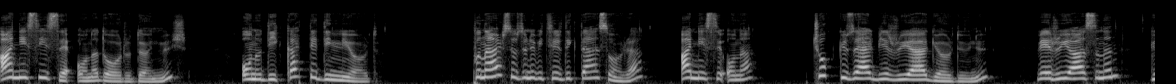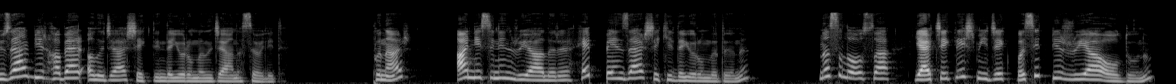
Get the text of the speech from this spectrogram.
Annesi ise ona doğru dönmüş, onu dikkatle dinliyordu. Pınar sözünü bitirdikten sonra annesi ona çok güzel bir rüya gördüğünü ve rüyasının güzel bir haber alacağı şeklinde yorumlanacağını söyledi. Pınar, annesinin rüyaları hep benzer şekilde yorumladığını, nasıl olsa gerçekleşmeyecek basit bir rüya olduğunu,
